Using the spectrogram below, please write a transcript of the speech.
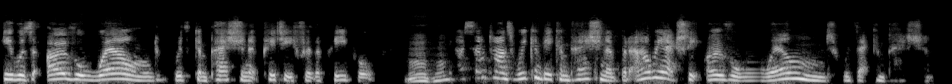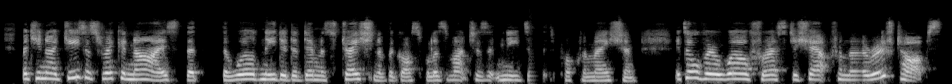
he was overwhelmed with compassionate pity for the people. Mhm. You know, sometimes we can be compassionate, but are we actually overwhelmed with that compassion? But you know, Jesus recognized that the world needed a demonstration of the gospel as much as it needs its proclamation. It's all very well for us to shout from the rooftops,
